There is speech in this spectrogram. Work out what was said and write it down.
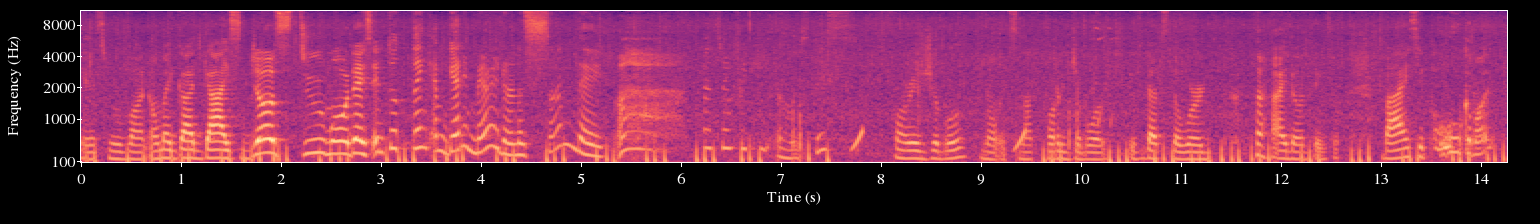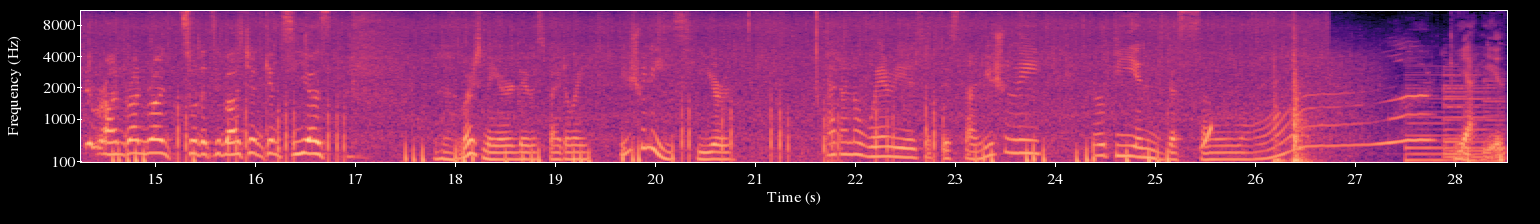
Okay, let's move on. Oh my god, guys, just two more days. And to think I'm getting married on a Sunday. that's so freaking. Oh, is this forageable? No, it's not forageable, if that's the word. I don't think so. Bye, Sip. Oh, come on. Run, run, run. So that Sebastian can see us. Where's Mayor Lewis, by the way? Usually he's here. I don't know where he is at this time. Usually he'll be in the salon. Yeah, he is.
